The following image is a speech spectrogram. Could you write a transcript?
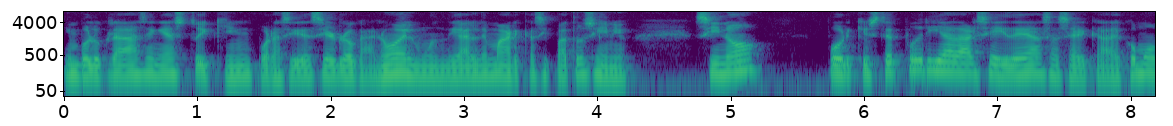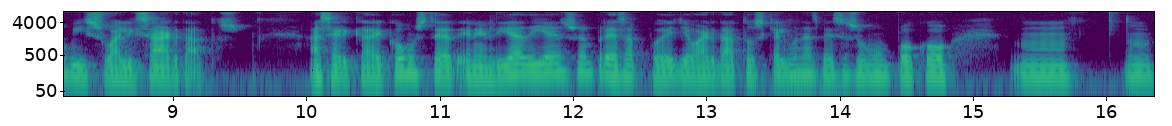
involucradas en esto y quién, por así decirlo, ganó el Mundial de Marcas y Patrocinio, sino porque usted podría darse ideas acerca de cómo visualizar datos, acerca de cómo usted en el día a día en su empresa puede llevar datos que algunas veces son un poco, mm, mm,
